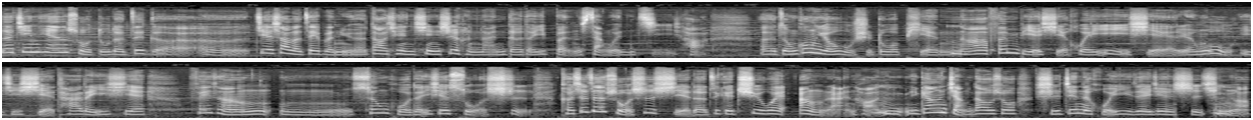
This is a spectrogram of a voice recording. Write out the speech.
那今天所读的这个呃介绍的这本《女儿道歉信》是很难得的一本散文集哈。呃，总共有五十多篇，然后分别写回忆、写人物，以及写他的一些。非常嗯，生活的一些琐事，可是这琐事写的这个趣味盎然哈。嗯、你你刚刚讲到说时间的回忆这件事情啊，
